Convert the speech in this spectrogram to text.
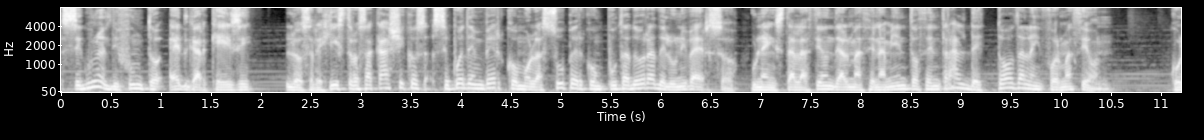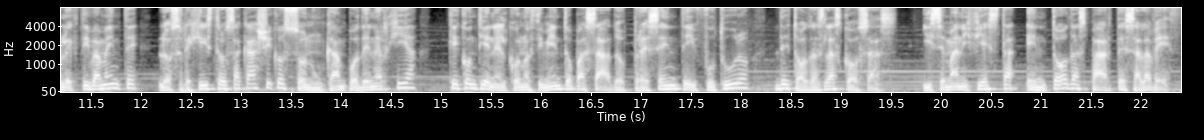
Según el difunto Edgar Casey, los registros akáshicos se pueden ver como la supercomputadora del universo, una instalación de almacenamiento central de toda la información. Colectivamente, los registros akáshicos son un campo de energía que contiene el conocimiento pasado, presente y futuro de todas las cosas, y se manifiesta en todas partes a la vez.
